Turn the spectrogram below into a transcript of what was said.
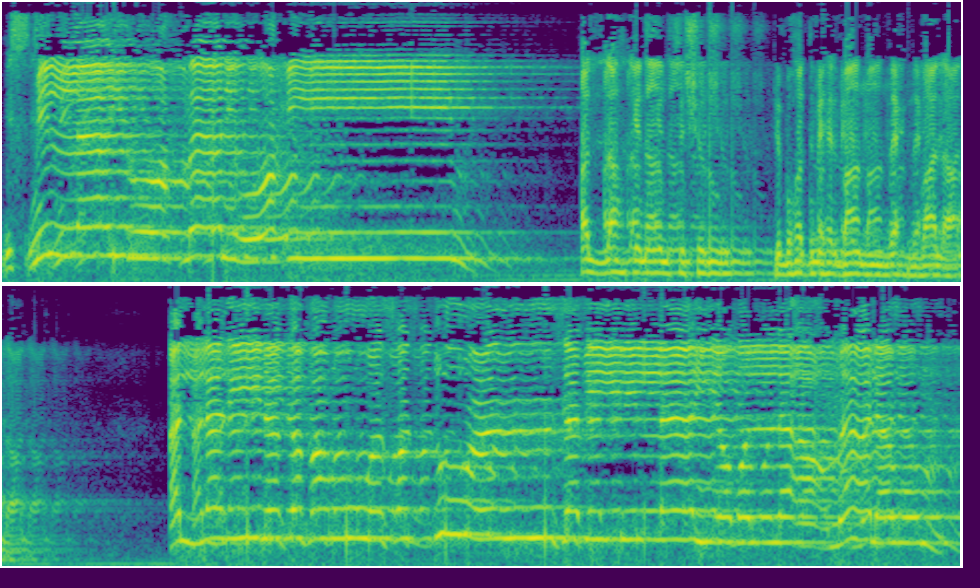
بسم اللہ الرحمن الرحیم۔ اللہ کے نام سے شروع جو بہت مہربان رحم والا۔ الذين كفروا وصدوا عن سبيل الله أضل أعمالهم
